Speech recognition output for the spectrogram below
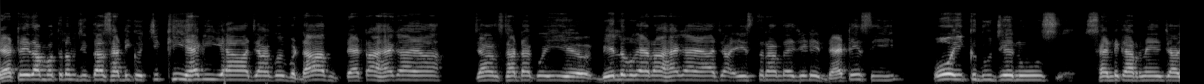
ਡਾਟੇ ਦਾ ਮਤਲਬ ਜਿੱਦਾਂ ਸਾਡੀ ਕੋਈ ਚਿੱਠੀ ਹੈਗੀ ਆ ਜਾਂ ਕੋਈ ਵੱਡਾ ਡਾਟਾ ਹੈਗਾ ਆ ਜਾਂ ਸਾਡਾ ਕੋਈ ਬਿੱਲ ਵਗੈਰਾ ਹੈਗਾ ਆ ਜਾਂ ਇਸ ਤਰ੍ਹਾਂ ਦੇ ਜਿਹੜੇ ਡਾਟੇ ਸੀ, ਉਹ ਇੱਕ ਦੂਜੇ ਨੂੰ ਸੈਂਡ ਕਰਨੇ ਜਾਂ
